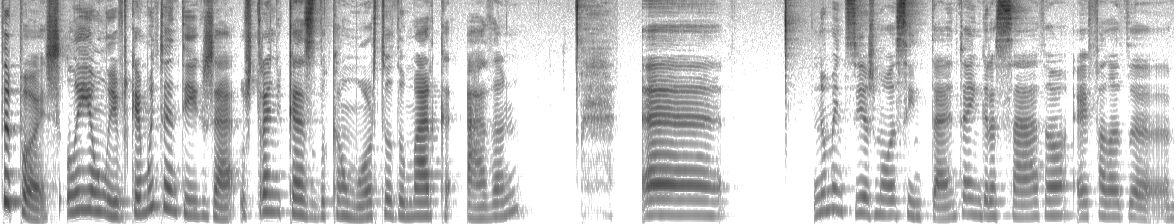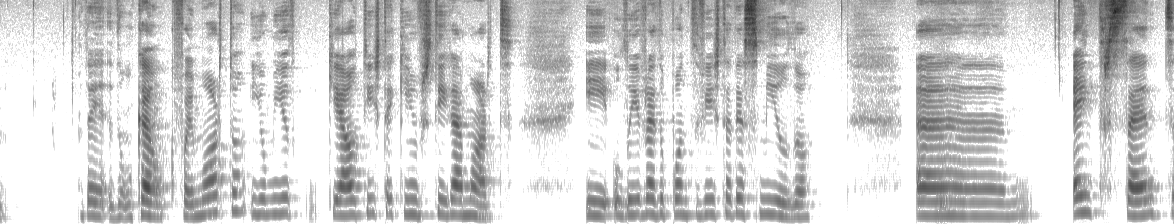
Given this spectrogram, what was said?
Depois, li um livro que é muito antigo já, O Estranho Caso do Cão Morto, do Mark Haddon. Ah, não me entusiasmou assim tanto, é engraçado, é, fala de, de, de um cão que foi morto e um miúdo que é autista que investiga a morte. E o livro é do ponto de vista desse miúdo. Ah, é interessante,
